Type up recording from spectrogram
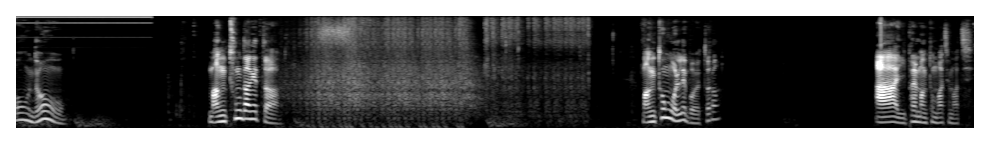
오우 노 망퉁 당했다. 망통 원래 뭐였더라? 아 28 망통 맞지 맞지.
